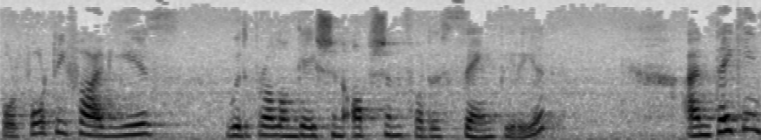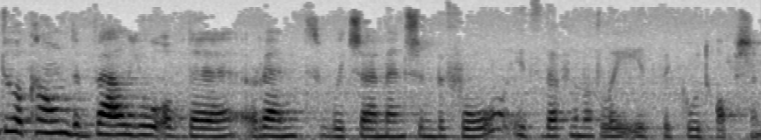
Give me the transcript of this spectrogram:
for 45 years with prolongation option for the same period. And taking into account the value of the rent, which I mentioned before, it's definitely it's a good option.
